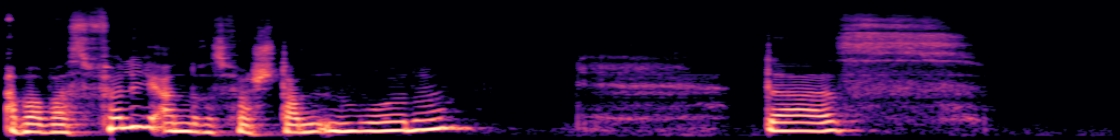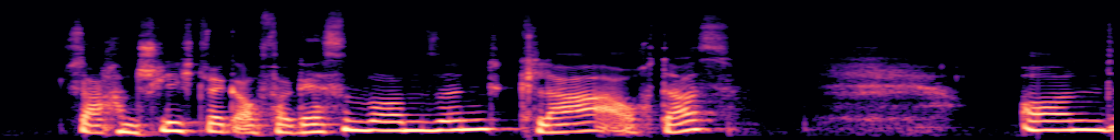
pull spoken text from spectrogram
aber was völlig anderes verstanden wurde, dass Sachen schlichtweg auch vergessen worden sind, klar, auch das. Und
